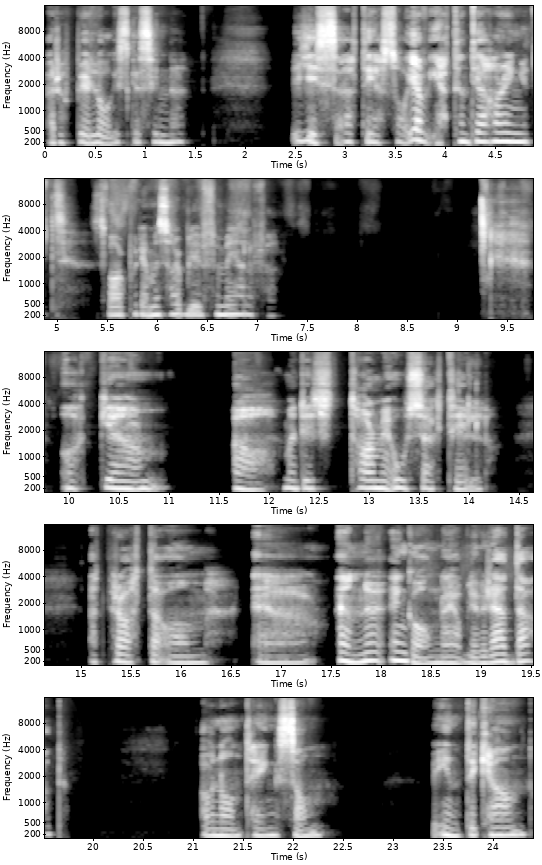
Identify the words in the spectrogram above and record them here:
är uppe i det logiska sinnet. Jag gissar att det är så. Jag vet inte, jag har inget svar på det, men så har det blivit för mig i alla fall. Och um, ja, men det tar mig osökt till att prata om eh, ännu en gång när jag blev räddad av någonting som vi inte kan,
